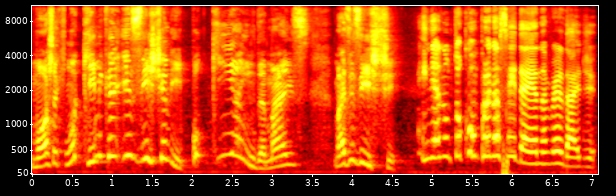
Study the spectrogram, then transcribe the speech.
mostra que uma química existe ali. Pouquinho ainda, mas, mas existe. Ainda não tô comprando essa ideia, na verdade.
